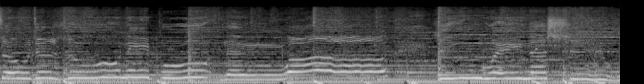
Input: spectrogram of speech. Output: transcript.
走的路，你不能忘，因为那是我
